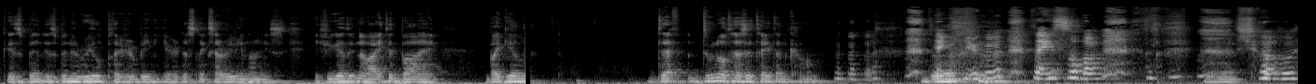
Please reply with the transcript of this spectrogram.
Okay, it's been it's been a real pleasure being here. The snacks are really nice. If you get invited by by Gil, def, do not hesitate and come. Thank you. Thanks for Yeah, show.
